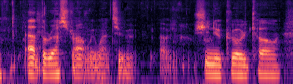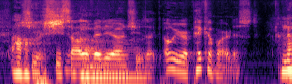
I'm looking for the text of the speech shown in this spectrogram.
at the restaurant we went to, uh, she knew Cody Ko. Oh, she she shit. saw the video and she was like, "Oh, you're a pickup artist." no,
